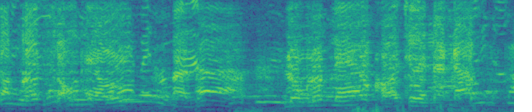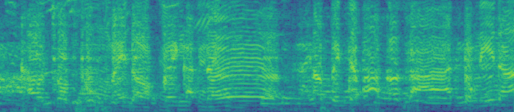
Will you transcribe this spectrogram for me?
กับรถสองแถวอ่าถ้าลงรถแล้วขอเชิญนะครับ เข้าชมทุ่งไม้ดอกด้วยกันเนอะเอาเป็นเจ้าภาพข้าวสารตรงนี้นะ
